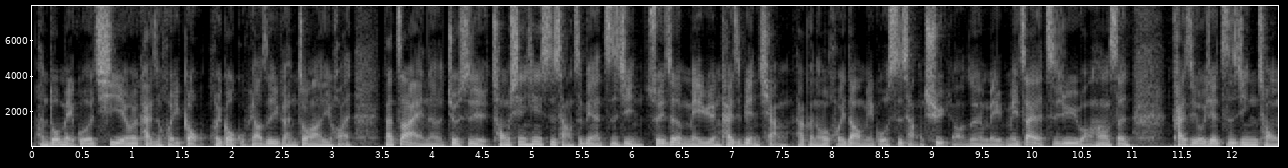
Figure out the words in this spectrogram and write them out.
很多美国的企业会开始回购回购股票，这是一个很重要的一环。那再来呢，就是从新兴市场这边的资金，随着美元开始变强，它可能会回到美国市场去啊。这个美美债的殖利率往上升，开始有一些资金从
